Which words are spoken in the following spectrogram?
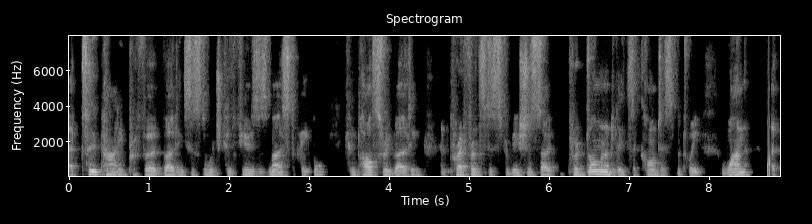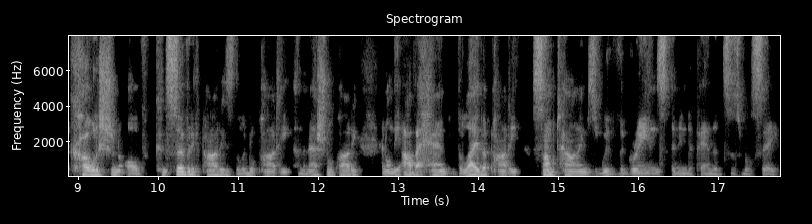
A two-party preferred voting system, which confuses most people, compulsory voting and preference distribution. So predominantly it's a contest between one, a coalition of conservative parties, the Liberal Party and the National Party, and on the other hand, the Labor Party, sometimes with the Greens and Independents, as we'll see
